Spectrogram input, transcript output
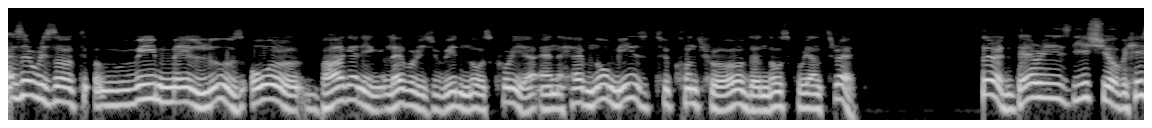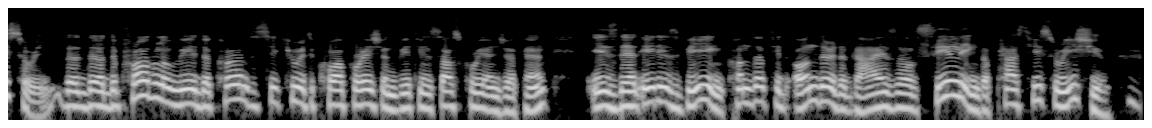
As a result, we may lose all bargaining leverage with North Korea and have no means to control the North Korean threat. Third, there is the issue of history. The, the, the problem with the current security cooperation between South Korea and Japan is that it is being conducted under the guise of sealing the past history issue. Mm.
